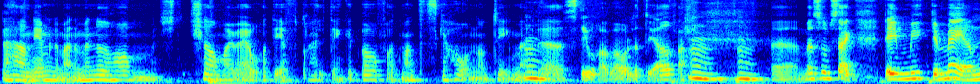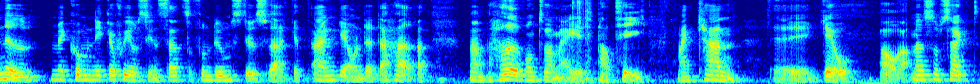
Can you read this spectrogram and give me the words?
det här nämnde man, men nu har, kör man ju året efter helt enkelt bara för att man inte ska ha någonting med det stora valet att göra. Mm. Mm. Eh, Men som sagt, det är mycket mer nu med kommunikationsinsatser från Domstolsverket angående det här att man behöver inte vara med i ett parti. Man kan eh, gå bara. Men som sagt,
